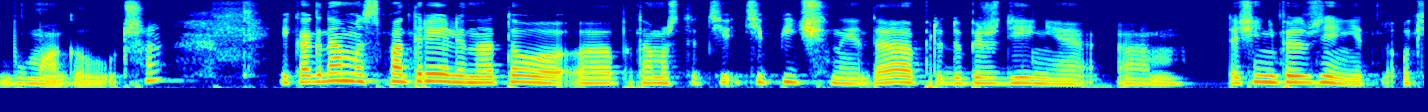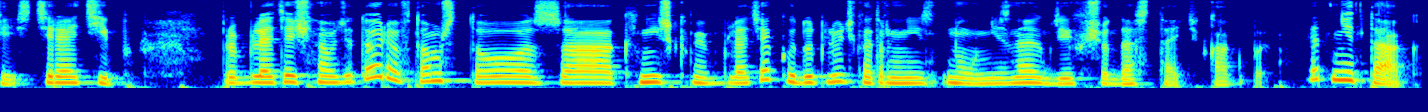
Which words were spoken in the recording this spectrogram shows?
бумага лучше. И когда мы смотрели на то, а, потому что ти- типичные да, предубеждения, точнее не предубеждения, это, окей, стереотип про библиотечную аудиторию в том, что за книжками в библиотеку идут люди, которые не, ну, не знают, где их еще достать, как бы. Это не так.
